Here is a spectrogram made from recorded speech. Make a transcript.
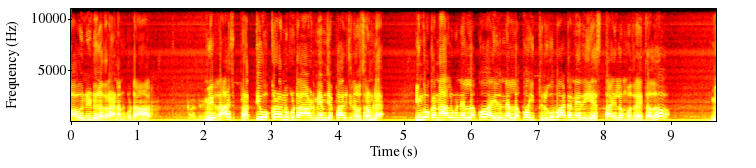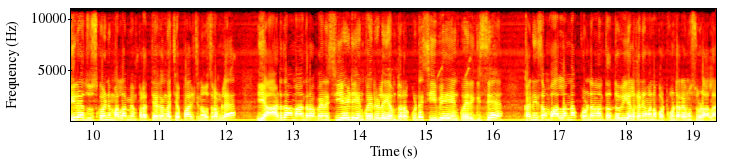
బాగునిండు కదా అని అనుకుంటున్నారు. మీరు రాసి ప్రతి ఒక్కడు అనుకుంటున్నాడు మేము చెప్పాల్సిన అవసరం లే. ఇంకొక నాలుగు నెలలకో ఐదు నెలలకో ఈ తిరుగుబాటు అనేది ఏ స్థాయిలో మొదలవుతుందో మీరే చూసుకోండి. మళ్ళీ మేము ప్రత్యేకంగా చెప్పాల్సిన అవసరం లే. ఈ ఆడదాం ఆంధ్ర పైన సిఐడి ఎంక్వైరీలో ఏం దొరకకుంటే సిబిఐ ఎంక్వైరీకి ఇస్తే కనీసం వాళ్ళన్నా కొండనంత దొవ్వి ఎలకనేమన్నా పట్టుకుంటారేమో చూడాలా.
